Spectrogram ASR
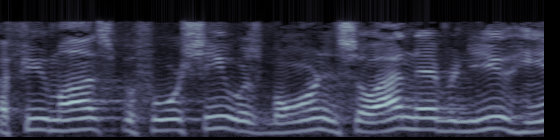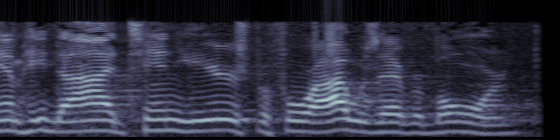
a few months before she was born, and so I never knew him. He died 10 years before I was ever born.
